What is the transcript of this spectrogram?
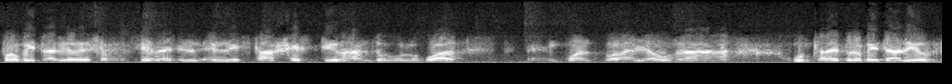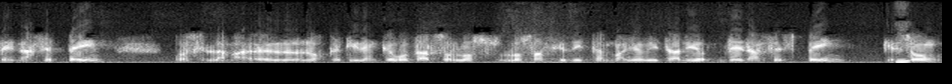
propietario de esas acciones. Él, él, está gestionando, con lo cual, en cuanto haya una junta de propietarios de Nas Spain, pues la, los que tienen que votar son los, los accionistas mayoritarios de Nas Spain, que son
